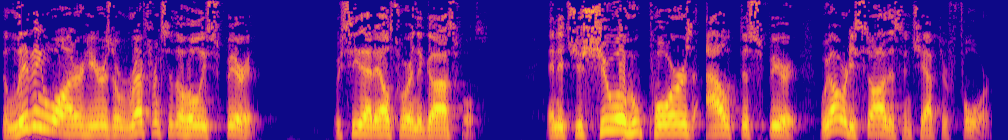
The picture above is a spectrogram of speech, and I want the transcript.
The living water here is a reference to the Holy Spirit. We see that elsewhere in the Gospels. And it's Yeshua who pours out the Spirit. We already saw this in chapter 4.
